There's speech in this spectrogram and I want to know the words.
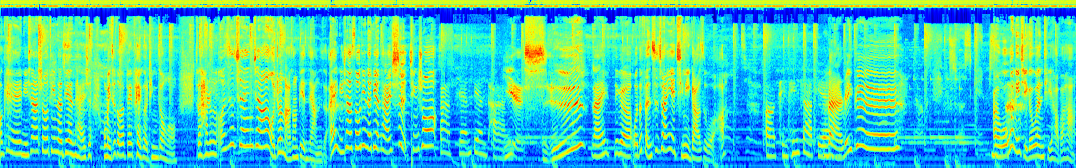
OK，你现在收听的电台是我每次都会配配合听众哦，所以他就说我是陈娇，我就会马上变这样子。哎，你现在收听的电台是，请说。大千电台。Yes，来那个我的粉丝专业，请你告诉我。呃，请听夏天。Very good。呃，我问你几个问题好不好？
